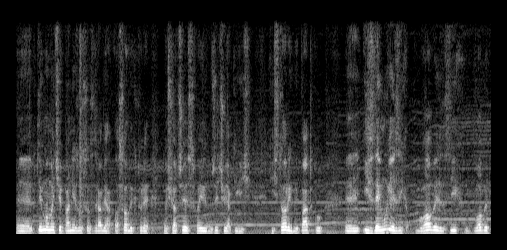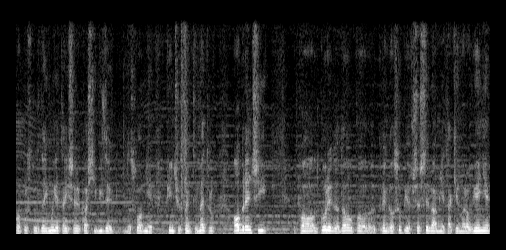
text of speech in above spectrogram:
w tym momencie Pan Jezus uzdrawia osoby, które doświadczyły w swoim życiu jakiejś historii, wypadku yy, i zdejmuje z ich głowy, z ich głowy po prostu zdejmuje tej szerokości, widzę dosłownie 5 cm, obręcz i po, od góry do dołu po kręgosłupie przeszywa mnie takie mrowienie,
